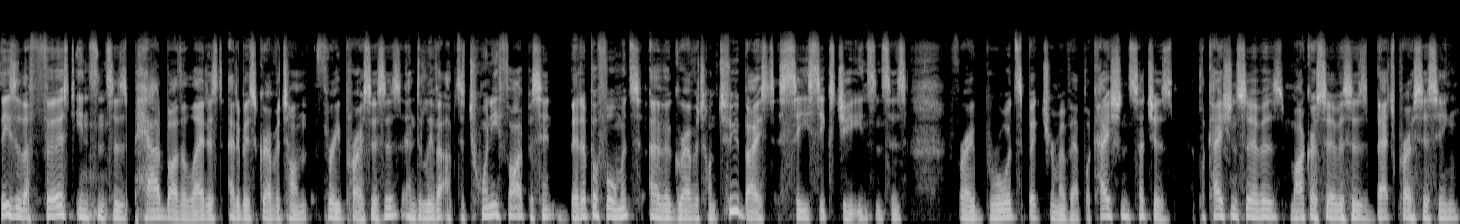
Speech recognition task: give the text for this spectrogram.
These are the first instances powered by the latest AWS Graviton 3 processors and deliver up to 25% better performance over Graviton 2 based C6G instances for a broad spectrum of applications such as application servers, microservices, batch processing,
